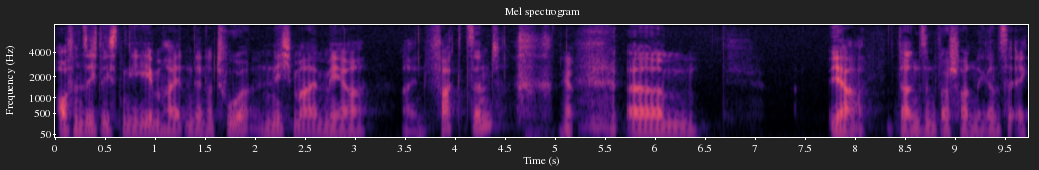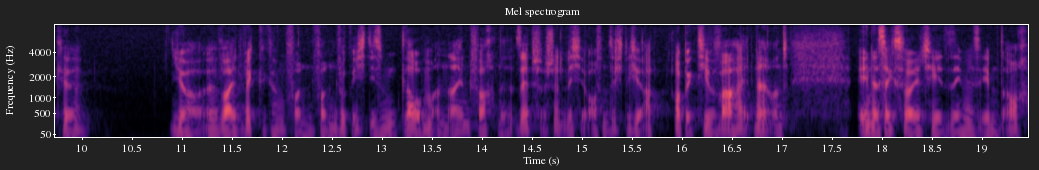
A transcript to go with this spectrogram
offensichtlichsten Gegebenheiten der Natur nicht mal mehr ein Fakt sind, Ja. ähm, ja, dann sind wir schon eine ganze Ecke ja, äh, weit weggegangen von, von wirklich diesem Glauben an einfach eine selbstverständliche, offensichtliche, objektive Wahrheit. Ne? Und in der Sexualität sehen wir es eben auch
